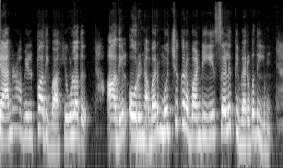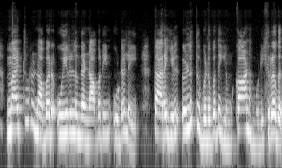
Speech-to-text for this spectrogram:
கேமராவில் பதிவாகியுள்ளது. அதில் ஒரு நபர் முச்சக்கர வண்டியை செலுத்தி வருவதையும் மற்றொரு நபர் உயிரிழந்த நபரின் உடலை தரையில் இழுத்து விடுவதையும் காண முடிகிறது.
